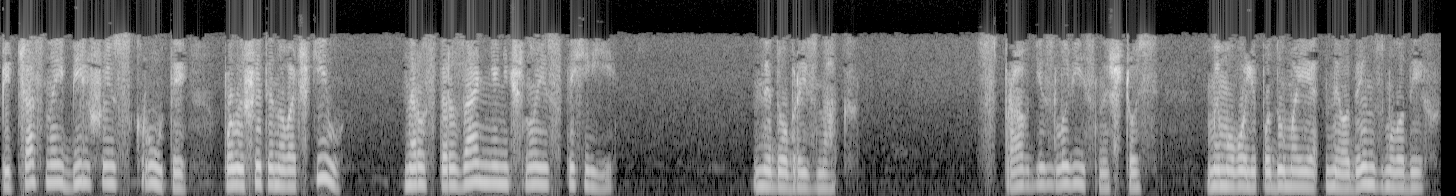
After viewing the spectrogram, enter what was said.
під час найбільшої скрути полишити новачків на розтерзання нічної стихії. Недобрий знак. Справді зловісне щось, мимоволі подумає не один з молодих,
